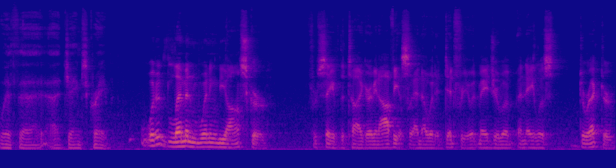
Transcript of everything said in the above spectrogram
with uh, uh, James Crabe. What did Lemmon winning the Oscar for Save the Tiger? I mean, obviously, I know what it did for you. It made you a, an A-list director.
